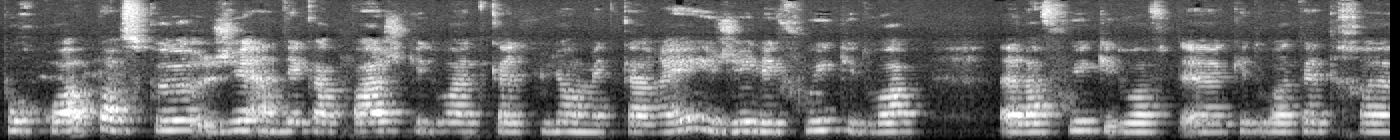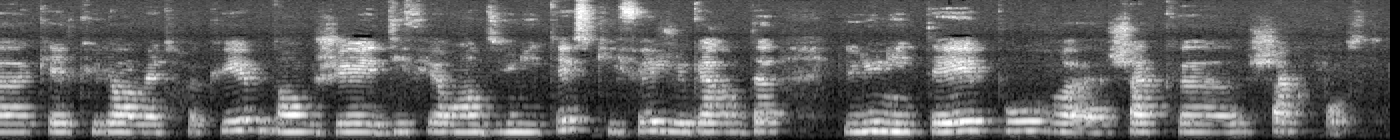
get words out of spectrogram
Pourquoi? Parce que j'ai un décapage qui doit être calculé en mètres carrés et j'ai les fouilles qui doivent, la fouille qui doit, euh, qui doit être euh, calculée en mètres cubes. Donc j'ai différentes unités, ce qui fait que je garde l'unité pour chaque, chaque poste.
